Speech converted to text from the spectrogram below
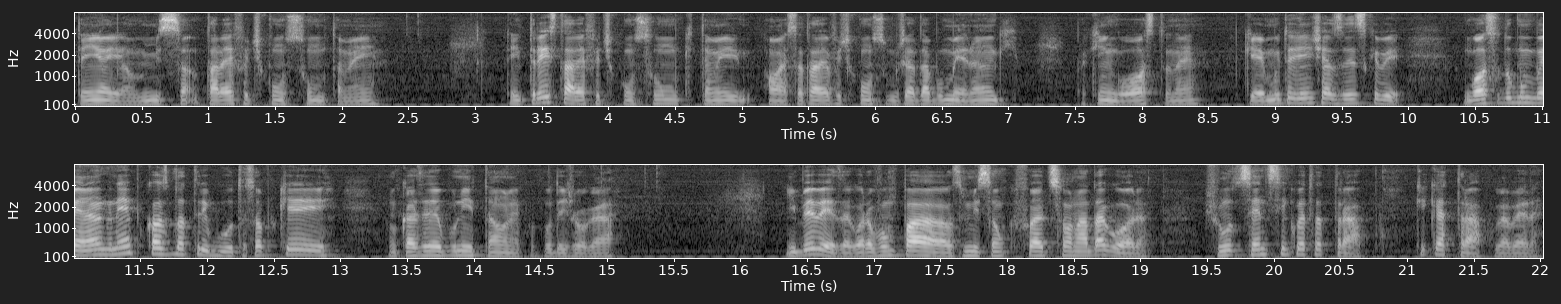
Tem aí, a missão, tarefa de consumo também. Tem três tarefas de consumo que também, ó, essa tarefa de consumo já dá bumerangue para quem gosta, né? Porque muita gente às vezes quer ver, gosta do bumerangue nem é por causa do atributo, é só porque no caso ele é bonitão, né, para poder jogar. E beleza, agora vamos para as missões que foi adicionada agora. Junto 150 trapo. O que, que é trapo, galera?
